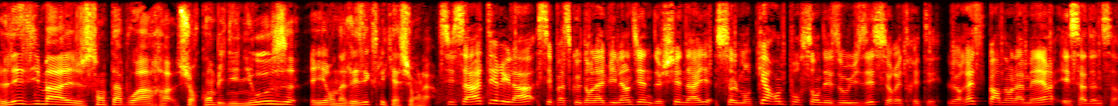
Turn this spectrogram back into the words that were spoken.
Les images sont à voir sur Combini News et on a des explications là. Si ça atterrit là, c'est parce que dans la ville indienne de Chennai, seulement 40% des eaux usées seraient traitées. Le reste part dans la mer et ça donne ça.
